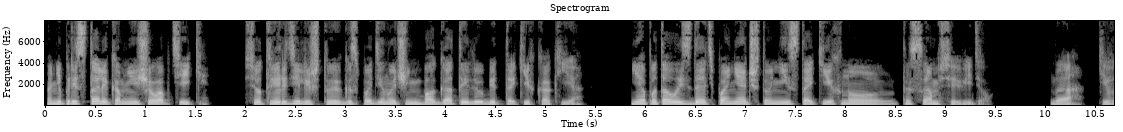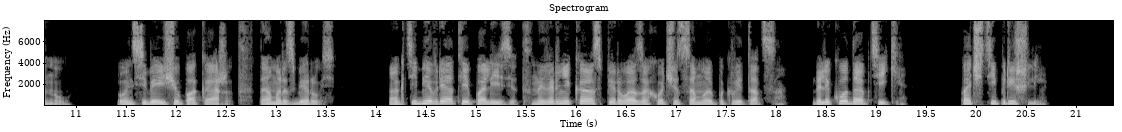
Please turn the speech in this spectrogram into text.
Они пристали ко мне еще в аптеке. Все твердили, что их господин очень богат и любит таких, как я. Я пыталась дать понять, что не из таких, но ты сам все видел». «Да», — кивнул. «Он себя еще покажет, там и разберусь. А к тебе вряд ли полезет. Наверняка сперва захочет со мной поквитаться. Далеко до аптеки. Почти пришли.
